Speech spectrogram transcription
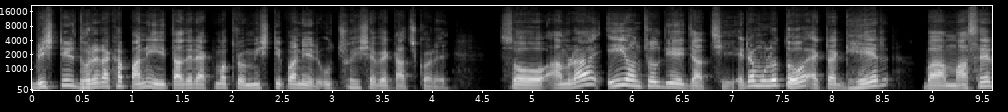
বৃষ্টির ধরে রাখা পানি তাদের একমাত্র মিষ্টি পানির উৎস হিসেবে কাজ করে। সো, আমরা এই অঞ্চল দিয়েই যাচ্ছি। এটা মূলত একটা ঘের বা মাছের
